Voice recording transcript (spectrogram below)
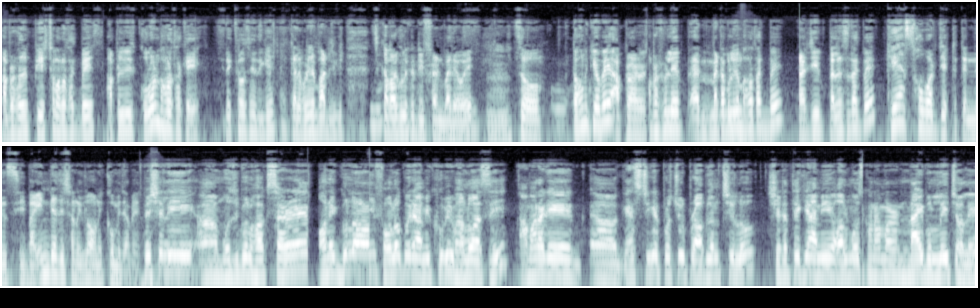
আপনার হয়তো পিএইচটা ভালো থাকবে। আপনার যদি কোলন ভালো থাকে দেখতে পাচ্ছেন এদিকে ক্যালিফোর্নিয়া বাড়ির কালারগুলো একটু ডিফারেন্ট বাই ওয়ে সো তখন কি হবে? আপনার আপনার আসলে মেটাবলিজম ভালো থাকবে এনার্জি ব্যালেন্সে থাকবে। গ্যাস হওয়ার যে একটা টেন্ডেন্সি বা ইন্ডিয়াজেশন এগুলো অনেক কমে যাবে। স্পেশালি মুজিবুল হক স্যারের অনেকগুলো ফলো করে আমি খুবই ভালো আছি। আমার আগে গ্যাস্ট্রিকের প্রচুর প্রবলেম ছিল। সেটা থেকে আমি অলমোস্ট এখন আমার নাই বললেই চলে।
